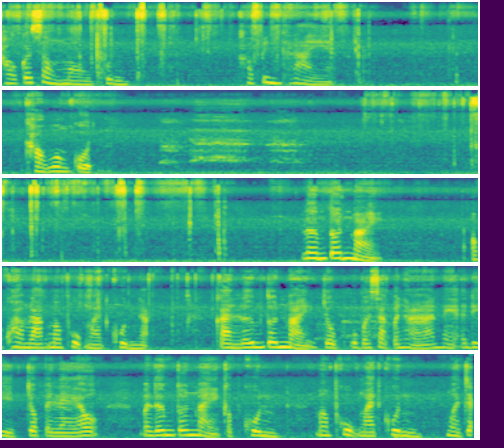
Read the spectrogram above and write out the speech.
เขาก็ส่องมองคุณ เขาเป็นใครอะ เขาวงกฏ เริ่มต้นใหม่ เอาความรักมาผูกมัดคุณน่ะการเริ่มต้นใหม่จบอุปสรรคปัญหาในอดีตจบไปแล้ว มาเริ่มต้นใหม่กับคุณ มาผูกมัดคุณ หัวใจ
